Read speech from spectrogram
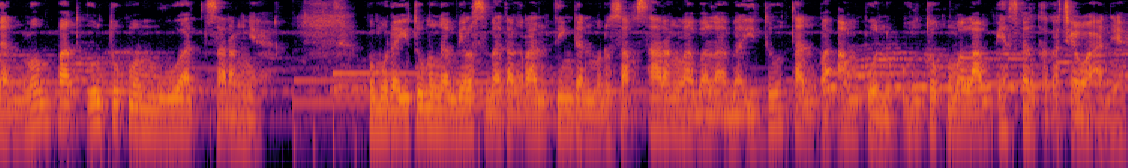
dan melompat untuk membuat sarangnya. Pemuda itu mengambil sebatang ranting dan merusak sarang laba-laba itu tanpa ampun untuk melampiaskan kekecewaannya.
